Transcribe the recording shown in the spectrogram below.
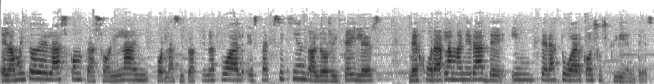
El aumento de las compras online por la situación actual está exigiendo a los retailers mejorar la manera de interactuar con sus clientes.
